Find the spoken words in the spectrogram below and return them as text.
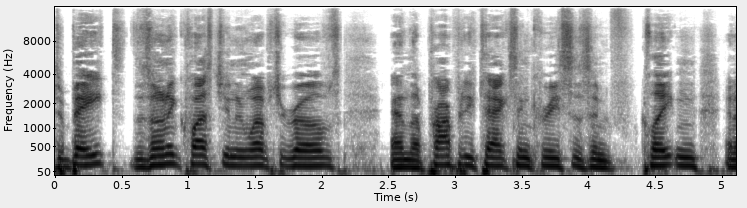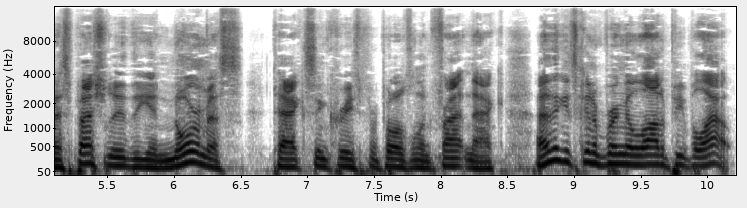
debate, the zoning question in Webster Groves, and the property tax increases in Clayton, and especially the enormous tax increase proposal in Frontenac, I think it's going to bring a lot of people out.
